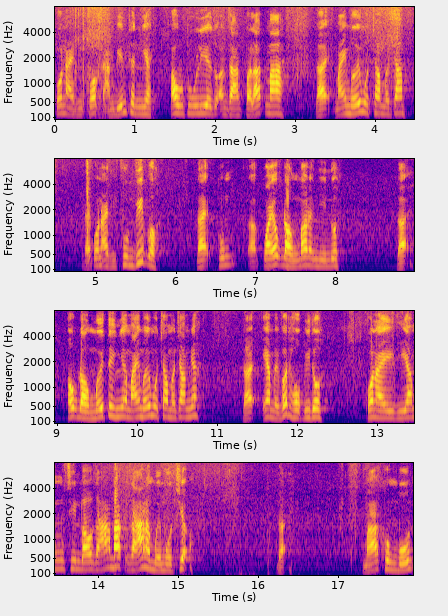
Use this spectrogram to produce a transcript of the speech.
Con này thì có cảm biến thân nhiệt Auto lia dọn dàn plasma. Đấy máy mới 100% Đấy con này thì full vip rồi. Đấy cũng à, quay ốc đồng bao được nhìn luôn. Đấy ốc đồng mới tinh nhá máy mới 100% nhá. Đấy em phải vất hộp đi thôi. Con này thì em xin báo giá bác giá là 11 triệu. Đấy Má 04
